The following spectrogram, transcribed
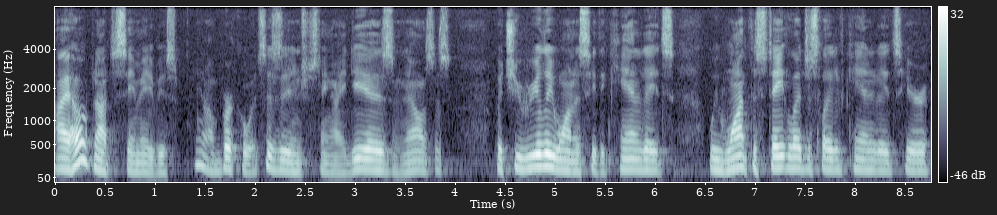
I hope not to see because, you know, Berkowitz is interesting ideas and analysis, but you really want to see the candidates. We want the state legislative candidates here.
